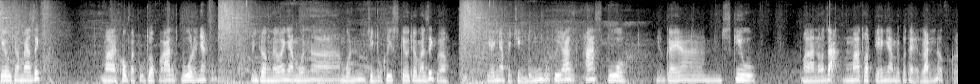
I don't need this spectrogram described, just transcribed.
kêu theo Magic mà không phải phụ thuộc vào Art vua nữa nhá. Bình thường nếu anh em muốn uh, muốn chỉnh vũ khí skill theo Magic phải không? Thì anh em phải chỉnh đúng vũ khí As vua những cái uh, skill mà nó dạng ma thuật thì anh em mới có thể gắn được uh,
